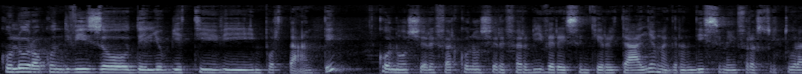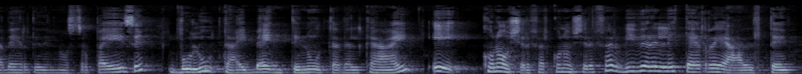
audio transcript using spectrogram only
Con loro ho condiviso degli obiettivi importanti conoscere, far conoscere, far vivere il Sentiero Italia, una grandissima infrastruttura verde del nostro paese, voluta e ben tenuta dal CAI, e conoscere, far conoscere, far vivere le terre alte,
